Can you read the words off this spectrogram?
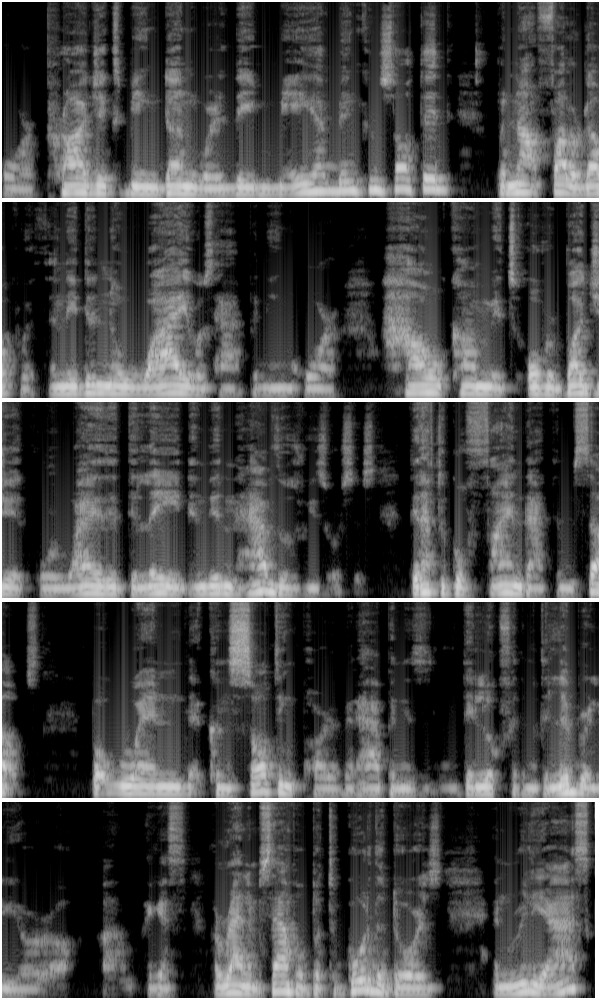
or projects being done where they may have been consulted but not followed up with and they didn't know why it was happening or how come it's over budget or why is it delayed and they didn't have those resources they'd have to go find that themselves but when the consulting part of it happens, they look for them deliberately or um, i guess a random sample but to go to the doors and really ask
